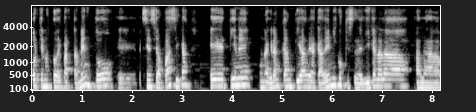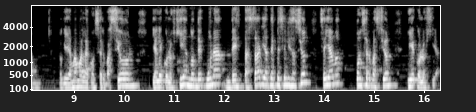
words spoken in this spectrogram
porque nuestro departamento eh, de ciencias básicas tiene una gran cantidad de académicos que se dedican a la lo que llamamos la conservación y a la ecología, en donde una de estas áreas de especialización se llama conservación y ecología.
